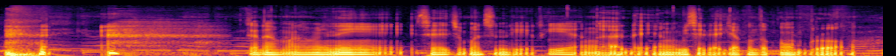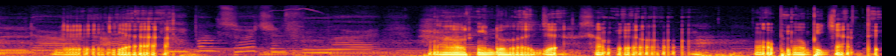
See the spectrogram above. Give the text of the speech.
Karena malam ini saya cuma sendiri ya nggak ada yang bisa diajak untuk ngobrol. Jadi ya ngalor ngidul aja sambil ngopi-ngopi cantik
